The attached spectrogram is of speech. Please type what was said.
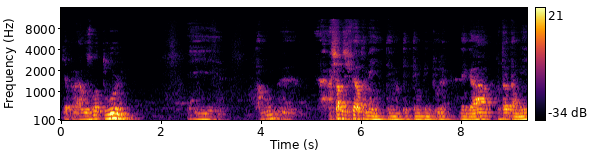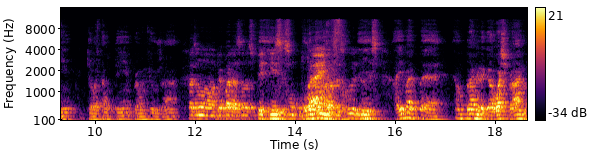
Que é para uso noturno. E, então, é, a chapa de ferro também tem, tem, tem uma pintura legal, um tratamento, que ela ficar no tempo, para ela enferrujar. Faz uma preparação da superfície isso, com, com primer, essas coisas? Né? Isso. Aí vai, é, é, um primer legal, wash primer,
